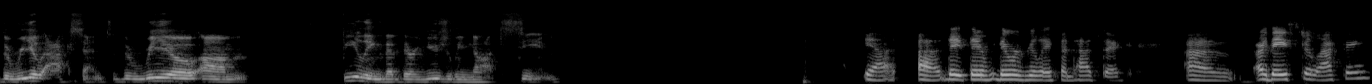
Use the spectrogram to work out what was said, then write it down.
the real accent, the real um, feeling that they're usually not seen. Yeah, uh, they they they were really fantastic. Um, are they still acting?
